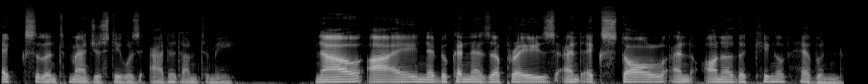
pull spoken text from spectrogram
excellent majesty was added unto me. Now I, Nebuchadnezzar, praise and extol and honour the King of heaven,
